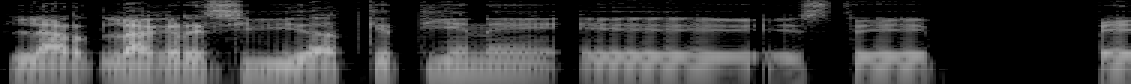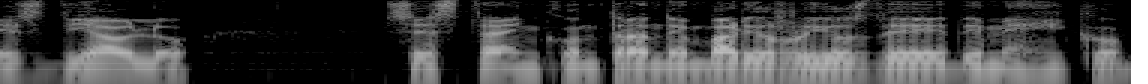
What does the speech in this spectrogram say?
la, la agresividad que tiene eh, este pez diablo se está encontrando en varios ríos de, de México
